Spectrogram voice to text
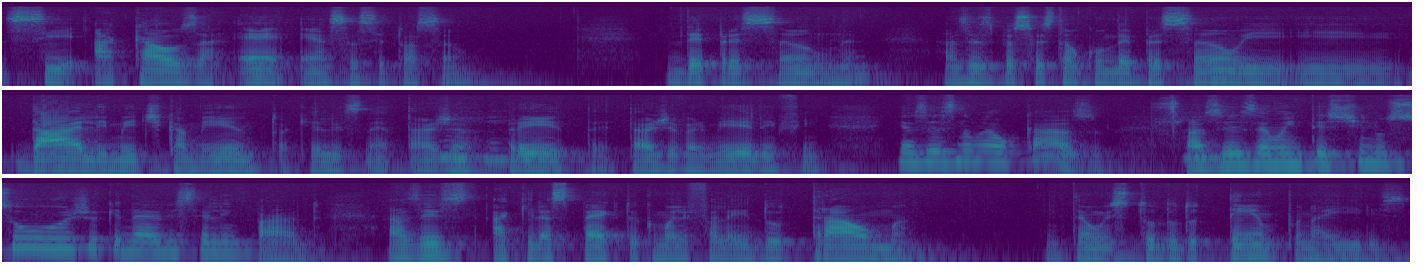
se a causa é essa situação depressão, né? Às vezes as pessoas estão com depressão e, e dá-lhe medicamento, aqueles, né, tarja uhum. preta, tarja vermelha, enfim. E às vezes não é o caso. Sim. Às vezes é um intestino sujo que deve ser limpado. Às vezes aquele aspecto, como eu falei, do trauma. Então, o estudo do tempo na íris.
